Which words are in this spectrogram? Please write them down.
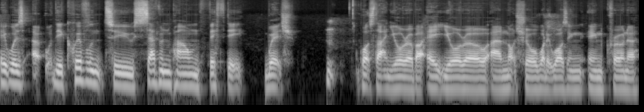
it was uh, the equivalent to seven pound fifty, which what's that in euro? About eight euro. I'm not sure what it was in in krona.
